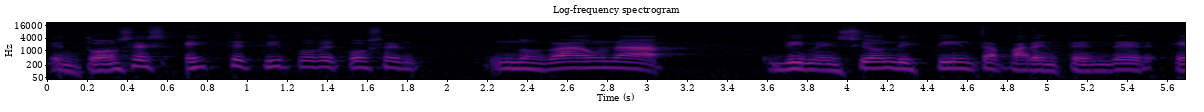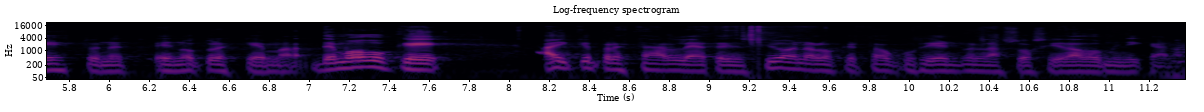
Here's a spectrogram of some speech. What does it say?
Entonces, este tipo de cosas nos da una dimensión distinta para entender esto en, otro esquema. De modo que hay que prestarle atención a lo que está ocurriendo en la sociedad dominicana.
